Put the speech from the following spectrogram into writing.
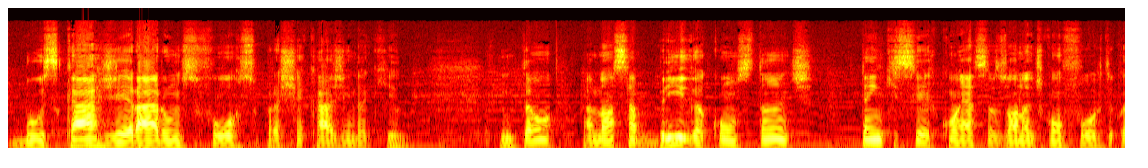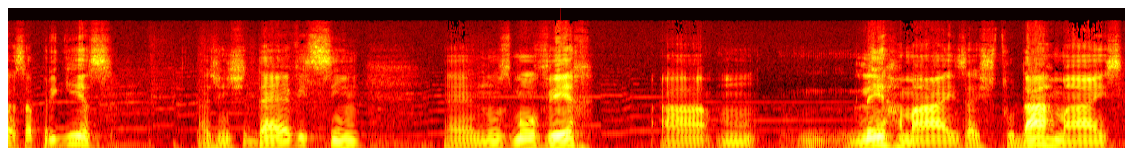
buscar gerar um esforço para checagem daquilo. Então, a nossa briga constante tem que ser com essa zona de conforto e com essa preguiça. A gente deve sim é, nos mover a um, ler mais, a estudar mais,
